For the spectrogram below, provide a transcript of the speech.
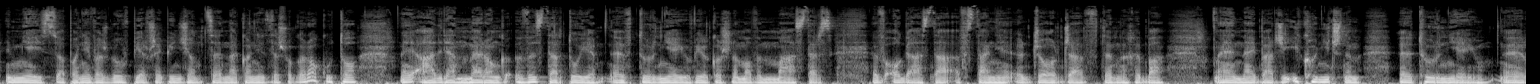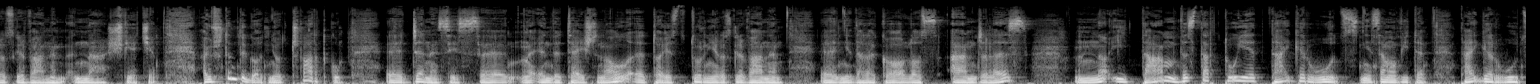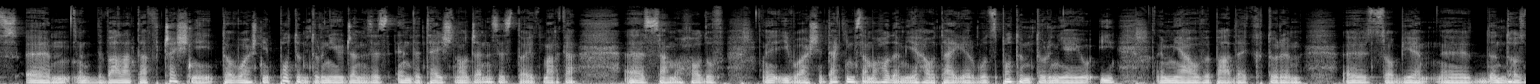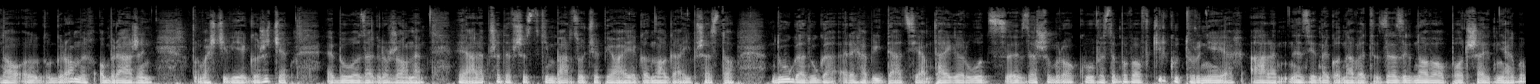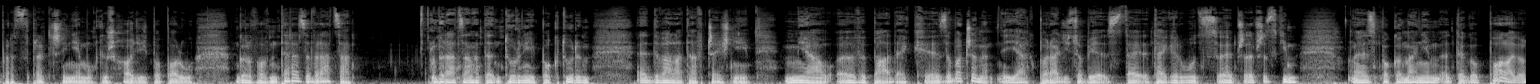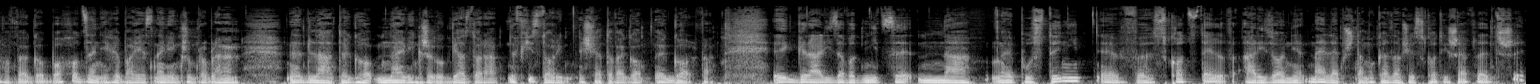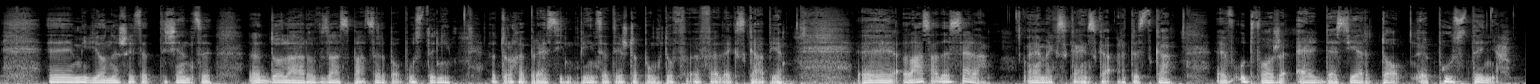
miejscu, a ponieważ był w pierwszej pięćdziesiątce na koniec zeszłego roku, to e, Adrian Merong wystartuje w turnieju wielkoszlemowym Masters w Augusta w stanie Georgia, w tym chyba e, najbardziej ikonicznym e, turnieju rozgrywanym na świecie. A już w tym tygodniu, od czwartku, Genesis Invitational to jest turniej rozgrywany niedaleko Los Angeles. No i tam wystartuje Tiger Woods, niesamowite. Tiger Woods dwa lata wcześniej, to właśnie po tym turnieju Genesis Invitational. Genesis to jest marka e, samochodów e, i właśnie takim samochodem jechał Tiger Woods po tym turnieju i miał wypadek, którym e, sobie doznał ogromnych obrażeń. Właściwie jego życie było zagrożone, ale przede wszystkim bardzo ucierpiała jego noga i przez to długa, długa rehabilitacja. Tiger Woods w zeszłym roku występował w kilku turniejach, ale z jednego nawet zrezygnował po trzech dniach, bo praktycznie nie mógł już chodzić po polu golfowym. Teraz wraca wraca na ten turniej, po którym dwa lata wcześniej miał wypadek. Zobaczymy, jak poradzi sobie Tiger Woods przede wszystkim z pokonaniem tego pola golfowego, bo chodzenie chyba jest największym problemem dla tego największego gwiazdora w historii światowego golfa. Grali zawodnicy na pustyni w Scottsdale w Arizonie. Najlepszy tam okazał się Scotty Scheffler 3 miliony 600 tysięcy dolarów za spacer spacer po pustyni, trochę presji, 500 jeszcze punktów w FedEx Cupie. E, Lasa de Sela, e, meksykańska artystka w utworze El Desierto, pustynia.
